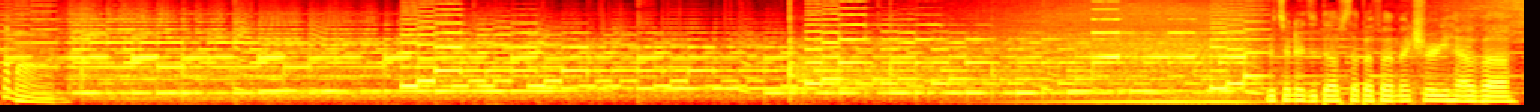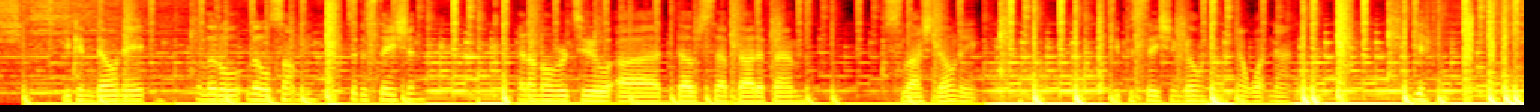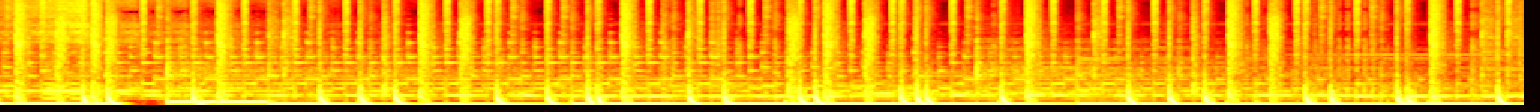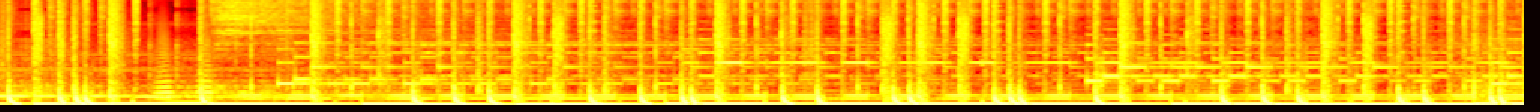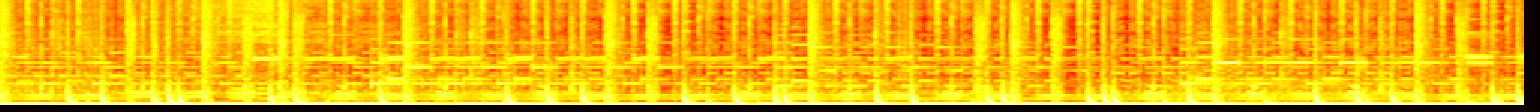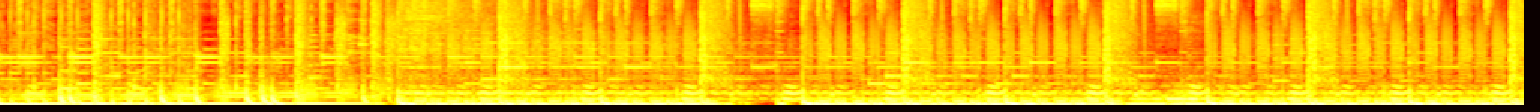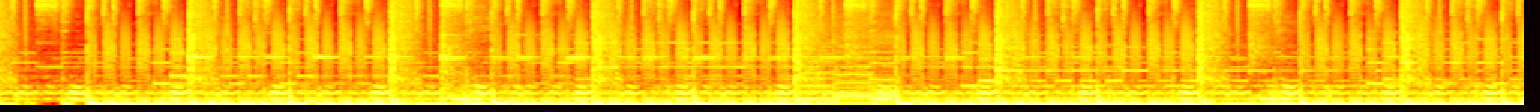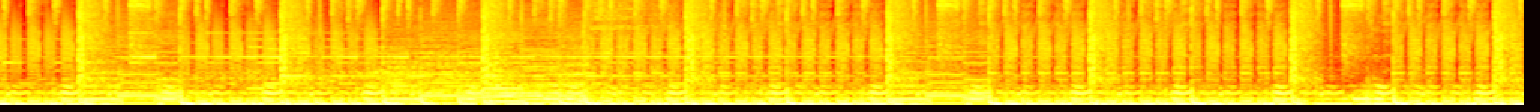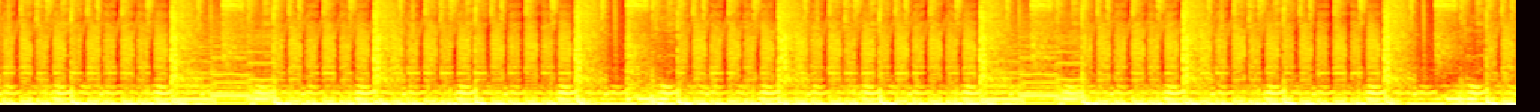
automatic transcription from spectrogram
Come on. You're tuned into Dubstep FM. Make sure you have uh, you can donate a little little something to the station. Head on over to uh, dubstep.fm slash donate. Keep the station going and whatnot. Yeah. note.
